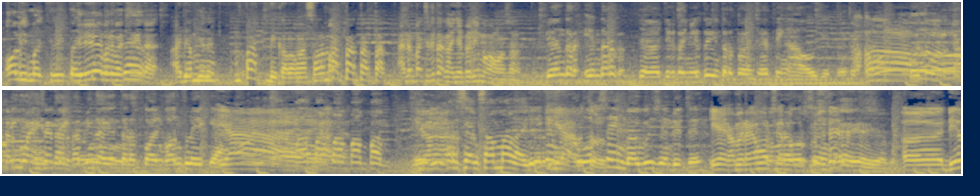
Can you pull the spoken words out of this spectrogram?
Oh lima cerita Jadi itu. dia berapa cerita? Ada empat deh kalau nggak salah. Empat, empat, empat, empat. Ada empat cerita nggak nyampe lima kalau nggak salah. Dia ntar, ntar ceritanya itu intertwine setting out gitu. Oh, betul. Tapi nggak Intertwine inter, setting. tapi nggak intertwine konflik ya. Ya. Pam pam pam pam pam. Ya. Universe yang sama lah Jadi kayak Iya, Marvel betul. yang bagus yang duit ya. Iya, kamera works ya Kamera bagus. Maksudnya, Iya, iya, iya. eh, dia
